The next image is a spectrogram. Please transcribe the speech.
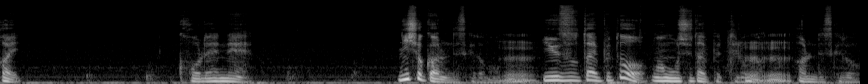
はい。これね2色あるんですけども、うん。ユーズドタイプとワンウォッシュタイプっていうのがうんうん。あるんですけど、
